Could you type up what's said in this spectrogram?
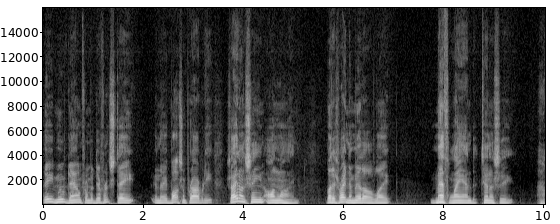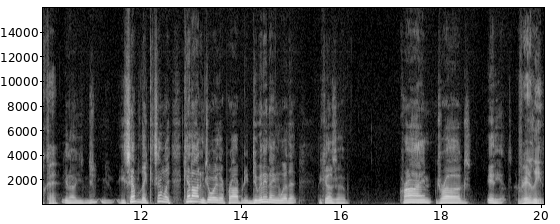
they moved down from a different state and they bought some property. So I done seen online, but it's right in the middle of like meth land, Tennessee. Okay, You know, you, you, you, he simply they simply cannot enjoy their property, do anything with it because of crime, drugs, idiots. really,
